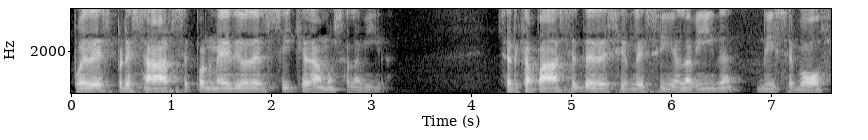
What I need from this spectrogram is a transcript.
puede expresarse por medio del sí que damos a la vida. Ser capaces de decirle sí a la vida, dice Boff,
